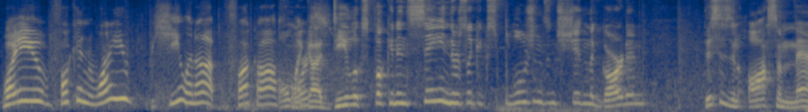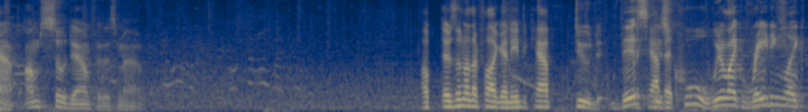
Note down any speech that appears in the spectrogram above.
Why are you fucking? Why are you healing up? Fuck off. Oh my god, D looks fucking insane. There's like explosions and shit in the garden. This is an awesome map. I'm so down for this map. Oh, there's another flag I need to cap. Dude, this Cap is it. cool. We're like raiding like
